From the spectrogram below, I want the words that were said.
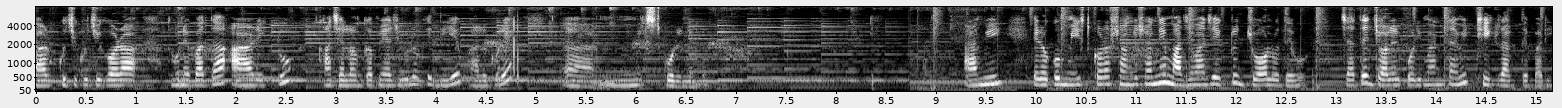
আর কুচি কুচি করা ধনেপাতা আর একটু কাঁচা লঙ্কা পেঁয়াজগুলোকে দিয়ে ভালো করে মিক্সড করে নেব। আমি এরকম মিক্সড করার সঙ্গে সঙ্গে মাঝে মাঝে একটু জলও দেবো, যাতে জলের পরিমাণটা আমি ঠিক রাখতে পারি।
